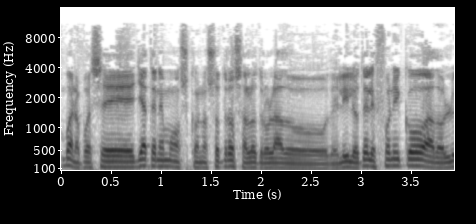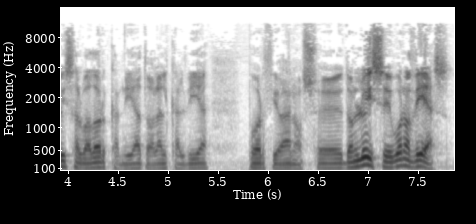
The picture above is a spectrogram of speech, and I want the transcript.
Bueno, pues eh, ya tenemos con nosotros al otro lado del hilo telefónico a don Luis Salvador, candidato a la alcaldía por Ciudadanos. Eh, don Luis, eh, buenos días.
